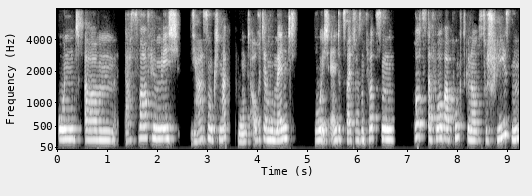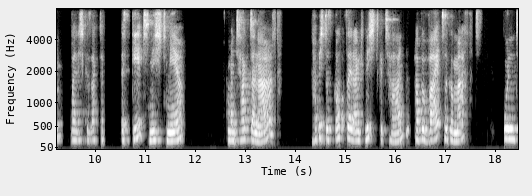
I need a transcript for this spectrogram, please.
Und ähm, das war für mich ja so ein Knackpunkt. Auch der Moment, wo ich Ende 2014 kurz davor war, punktgenau zu schließen, weil ich gesagt habe, es geht nicht mehr. Am Tag danach habe ich das Gott sei Dank nicht getan, habe weitergemacht und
